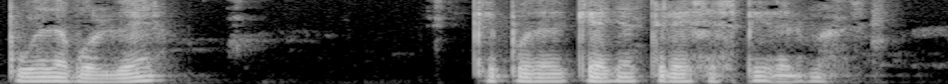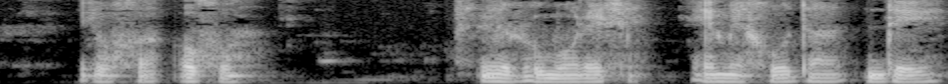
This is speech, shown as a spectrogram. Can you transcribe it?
pueda volver, que pueda que haya tres Spider-Man. Y ojo, ojo, el rumor ese, MJ de,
